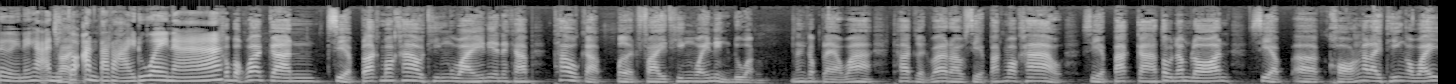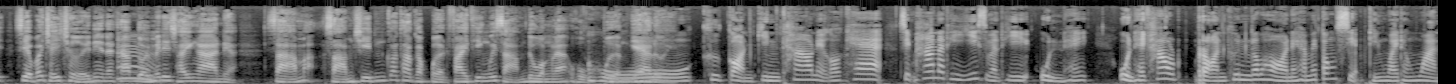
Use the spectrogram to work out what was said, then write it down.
เลยนะคะ อันนี้ใช่ก็อันตรายด้วยนะ เขาบอกว่าการเสียบปลั๊กหม้อข้าวทิ้งไว้เนี่ยนะครับเท่ากับเปิดไฟทิ้งไว้หนึ่งดวงนั่นก็แปลว่า ถ้าเกิดว่าเราเสียบปลั๊กหม้อข้าว เสียบปลั๊กกาต้มน้ำร้อน เสียบเออของอะไรทิ้งเอาไว้ เสียบไว้เฉยๆเนี่ยนะครับอืมโดยไม่ได้ใช้งานเนี่ย สามสามชิ้นก็เท่ากับเปิดไฟทิ้งไว้สามดวงแล้วโอ้โหโอ้โหเปลืองแย่เลย คือก่อนกินข้าวเนี่ยก็แค่15นาที20นาทีอุ่นให้อุ่นให้ข้าวร้อนขึ้นก็พอนะคะไม่ต้องเสียบทิ้งไว้ทั้งวัน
